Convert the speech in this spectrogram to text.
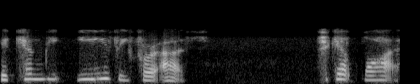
It can be easy for us to get lost.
